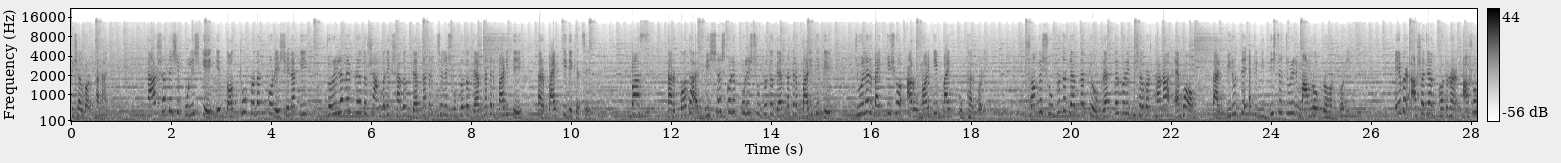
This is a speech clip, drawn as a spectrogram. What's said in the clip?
বিশালগড় থানায়। তার সাথে সে পুলিশকে এর তথ্য প্রদান করে সে নাকি চরিলামের প্রয়াত সাংবাদিক সাধন দেবনাথের ছেলে সুব্রত দেবনাথের বাড়িতে তার বাইকটি দেখেছে। বাস। তার কথায় বিশ্বাস করে পুলিশ সুব্রত দেবনাথের বাড়ি থেকে জুয়েলের বাইকটি সহ আরও নয়টি বাইক উদ্ধার করে। সঙ্গে সুব্রত দেবনাথকেও গ্রেফতার করে বিশালগড় থানা এবং তার বিরুদ্ধে একটি নির্দিষ্ট চুরির মামলাও গ্রহণ করে। এবার আসা যাক ঘটনার আসল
